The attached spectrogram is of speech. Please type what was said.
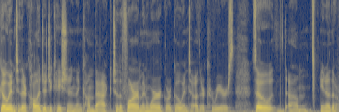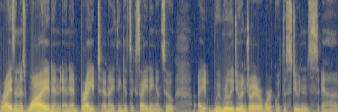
go into their college education and then come back to the farm and work or go into other careers. So, um, you know, the horizon is wide and, and, and bright, and I think it's exciting. And so I, we really do enjoy our work with the students, uh,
